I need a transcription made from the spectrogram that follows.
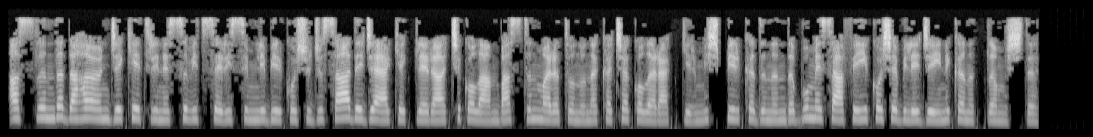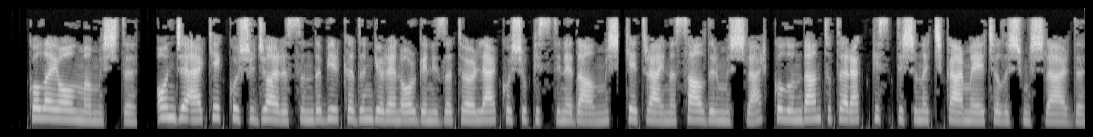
Aslında daha önce Catherine Switzer isimli bir koşucu sadece erkeklere açık olan Boston Maratonu'na kaçak olarak girmiş, bir kadının da bu mesafeyi koşabileceğini kanıtlamıştı. Kolay olmamıştı. Onca erkek koşucu arasında bir kadın gören organizatörler koşu pistine dalmış, Catherine'a saldırmışlar, kolundan tutarak pist dışına çıkarmaya çalışmışlardı.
